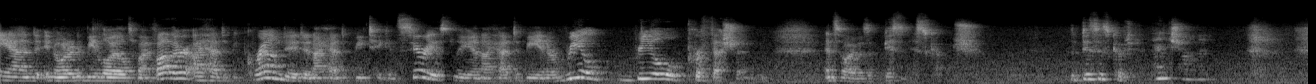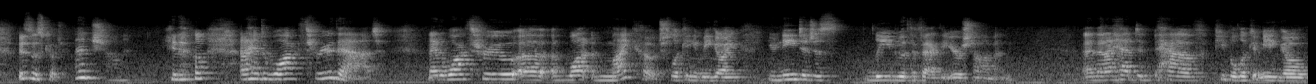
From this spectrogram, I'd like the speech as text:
And in order to be loyal to my father, I had to be grounded and I had to be taken seriously and I had to be in a real, real profession. And so I was a business coach. The business coach and shaman. Business coach and shaman. You know? And I had to walk through that. And I had to walk through uh, a, my coach looking at me going, you need to just lead with the fact that you're a shaman. And then I had to have people look at me and go,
